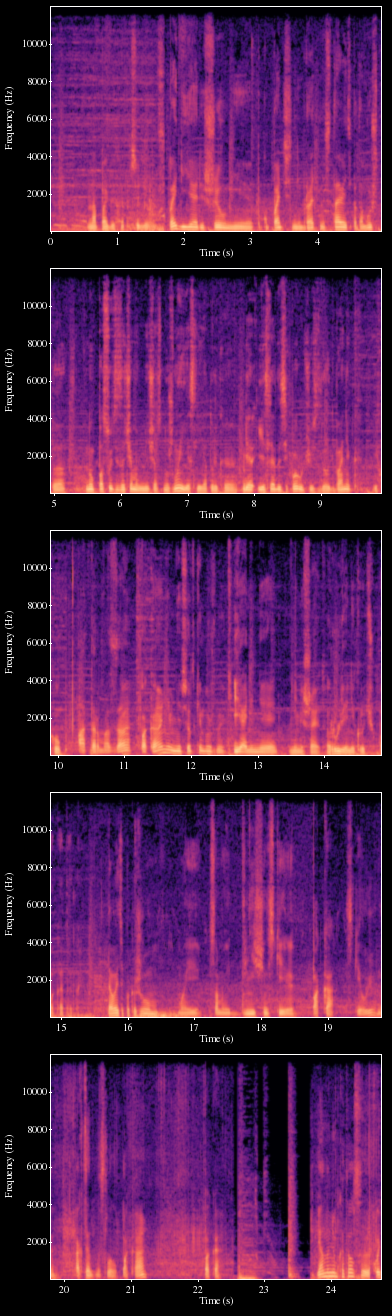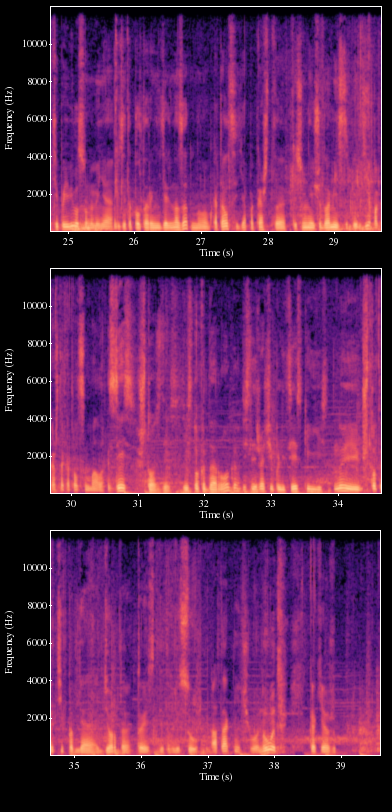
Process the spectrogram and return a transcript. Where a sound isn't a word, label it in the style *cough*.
на пегах это все делается. Пеги я решил не покупать, не брать, не ставить, потому что, ну, по сути, зачем они мне сейчас нужны, если я только... Я, если я до сих пор учусь делать баник и хоп. А тормоза, пока они мне все-таки нужны. И они мне не мешают. Руль я не кручу пока так. Давайте покажу вам мои самые днищенские пока скиллы, да? Акцент на слово пока. Пока. Я на нем катался, хоть и появился он у меня где-то полторы недели назад, но катался я пока что... То есть у меня еще два месяца впереди, я пока что катался мало. Здесь что здесь? Здесь только дорога, здесь лежачие полицейские есть. Ну и что-то типа для дерта, то есть где-то в лесу. А так ничего. Ну вот, как я уже...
